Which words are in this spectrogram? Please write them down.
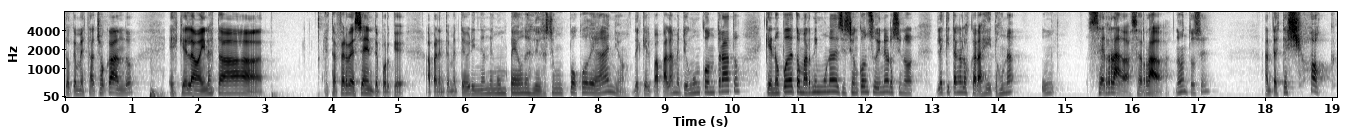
lo que me está chocando es que la vaina está, está efervescente porque aparentemente Britney anda en un peo desde hace un poco de años, de que el papá la metió en un contrato que no puede tomar ninguna decisión con su dinero, sino le quitan a los carajitos. Una un, cerrada, cerrada, ¿no? Entonces, ante este shock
